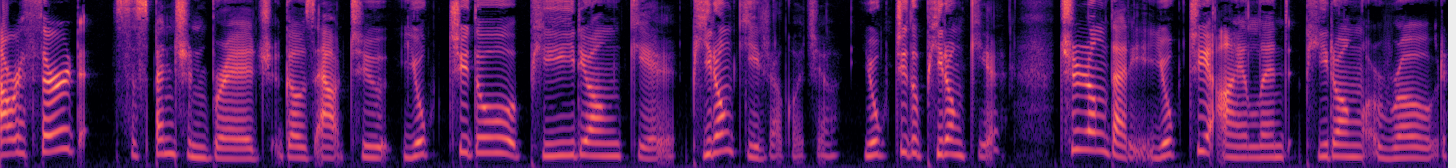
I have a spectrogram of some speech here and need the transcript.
Our third suspension bridge goes out to 욕지도 비렁길, 비렁길이라고 하죠. 욕지도 비렁길, 출렁다리, 욕지 Island, Bireong Road.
